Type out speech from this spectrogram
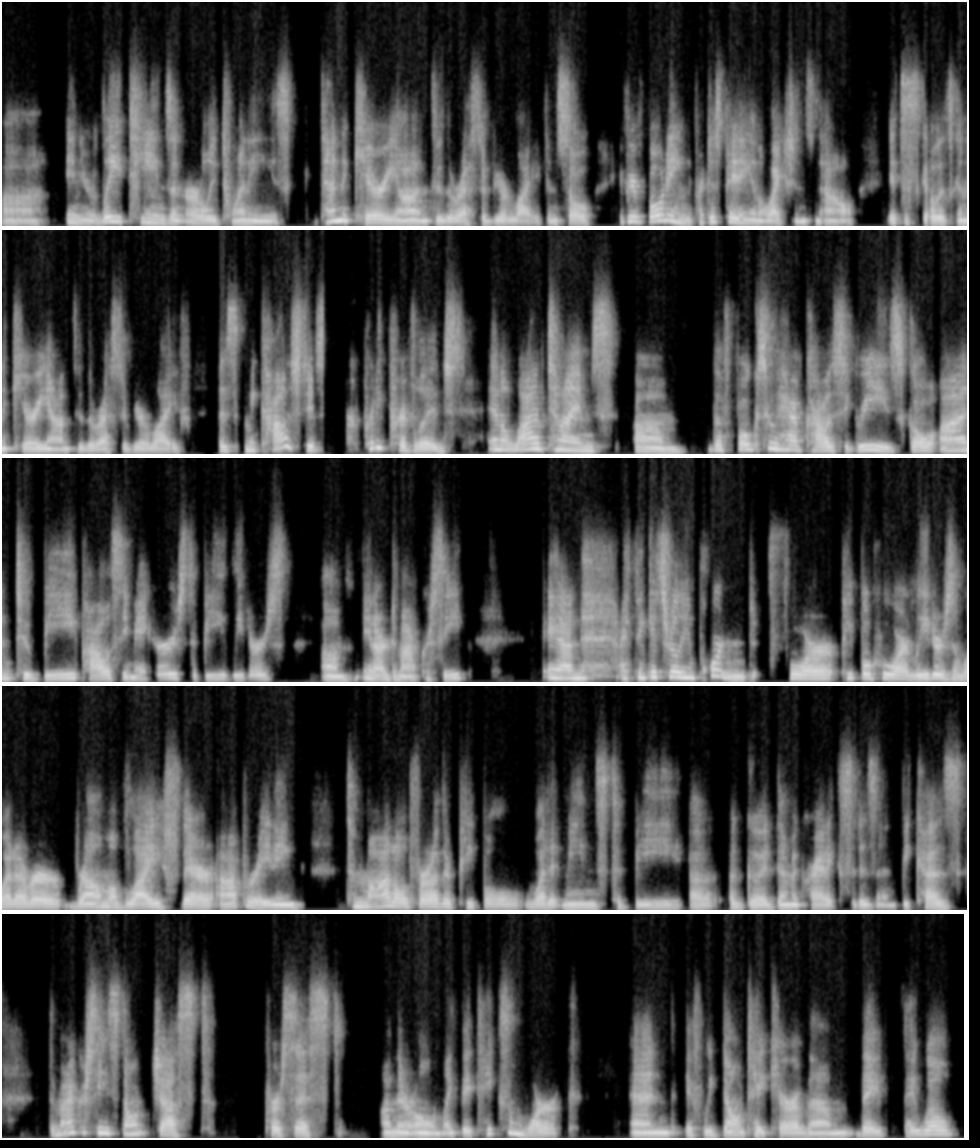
uh, in your late teens and early 20s tend to carry on through the rest of your life. And so if you're voting, participating in elections now, it's a skill that's going to carry on through the rest of your life. Because I mean, college students are pretty privileged, and a lot of times, um, the folks who have college degrees go on to be policymakers, to be leaders um, in our democracy. And I think it's really important for people who are leaders in whatever realm of life they're operating to model for other people what it means to be a, a good democratic citizen because democracies don't just persist on their own like they take some work and if we don't take care of them they they will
